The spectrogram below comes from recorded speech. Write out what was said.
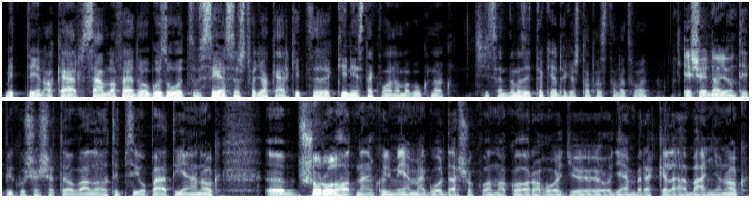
mit én akár számlafeldolgozót, szélszest, vagy akárkit kinéztek volna maguknak. Úgyhogy szerintem ez egy tök érdekes tapasztalat volt. És egy nagyon tipikus esete a vállalati pszichopátiának. Sorolhatnánk, hogy milyen megoldások vannak arra, hogy, hogy emberekkel elbánjanak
